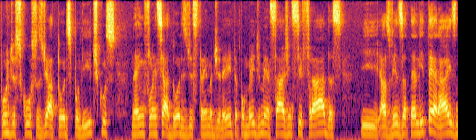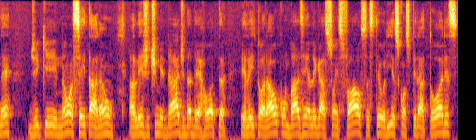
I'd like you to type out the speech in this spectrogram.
por discursos de atores políticos, né, influenciadores de extrema direita, por meio de mensagens cifradas e às vezes até literais, né, de que não aceitarão a legitimidade da derrota eleitoral com base em alegações falsas, teorias conspiratórias.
